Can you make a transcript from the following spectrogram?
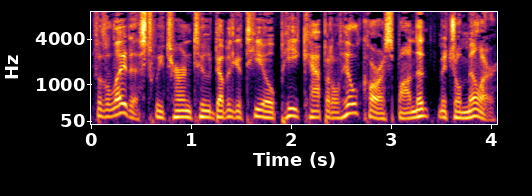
For the latest, we turn to WTOP Capitol Hill correspondent Mitchell Miller.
